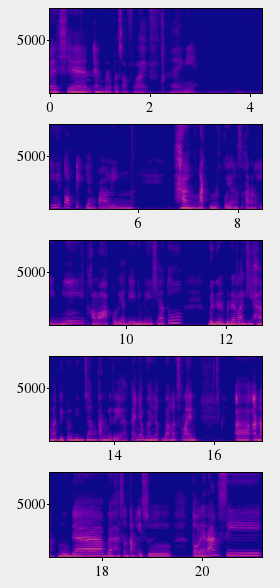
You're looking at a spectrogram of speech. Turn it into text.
passion and purpose of life. Nah, ini ya. Ini topik yang paling hangat menurutku yang sekarang ini kalau aku lihat di Indonesia tuh bener-bener lagi hangat diperbincangkan gitu ya. Kayaknya banyak banget selain uh, anak muda bahas tentang isu toleransi,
